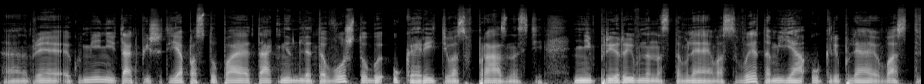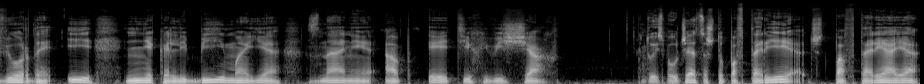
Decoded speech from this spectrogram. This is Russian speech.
Э, например, Экумений так пишет, «Я поступаю так не для того, чтобы укорить вас в праздности. Непрерывно наставляя вас в этом, я укрепляю вас твердое и неколебимое знание об этих вещах». То есть получается, что повторяя, повторяя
